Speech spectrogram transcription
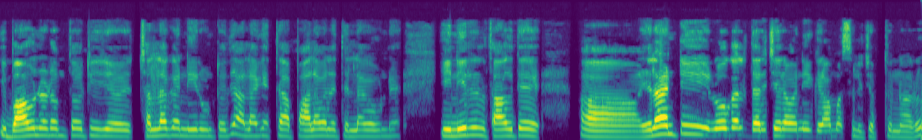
ఈ బావి ఉండడంతో చల్లగా నీరు ఉంటుంది. అలాగే పాలవల్ల తెల్లగా ఉండే ఈ నీరును తాగితే ఎలాంటి రోగాలు దరిచేరవని గ్రామస్తులు చెప్తున్నారు.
